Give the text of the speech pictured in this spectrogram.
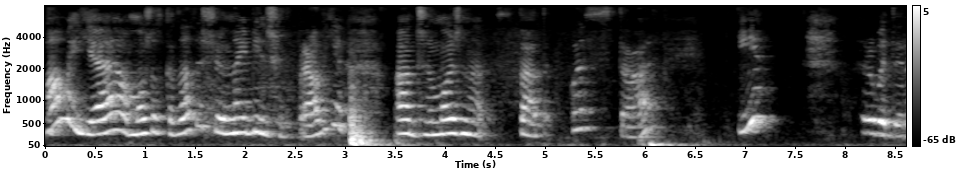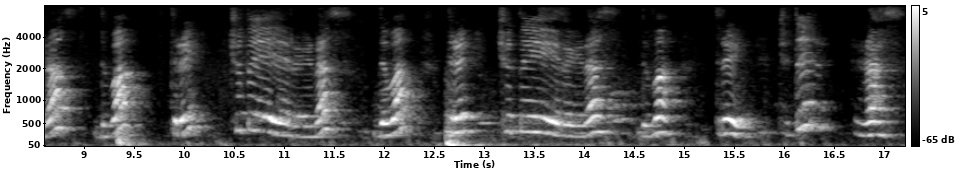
Мами є, можу сказати, що найбільше вправ адже можна стати ось так і робити раз, два, три, чотири. Раз, два, три, чотири. Раз, два, три, чотири. Раз.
